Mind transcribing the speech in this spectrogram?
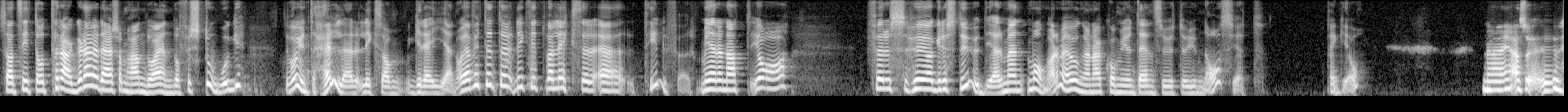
Så att sitta och traggla det där som han då ändå förstod det var ju inte heller liksom grejen. Och jag vet inte riktigt vad läxor är till för. Mer än att, ja, för högre studier. Men många av de här ungarna kommer ju inte ens ut ur gymnasiet. Tänker jag. Nej, alltså eh,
